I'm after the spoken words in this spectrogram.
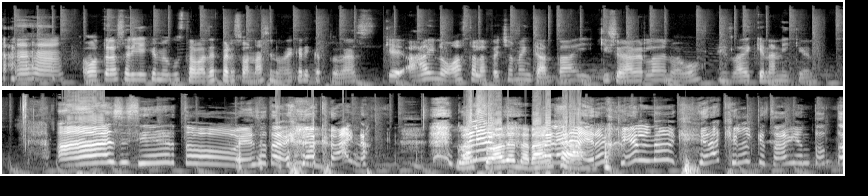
Ajá. Otra serie que me gustaba de personas y no de caricaturas, que, ay no, hasta la fecha me encanta y quisiera verla de nuevo, es la de Kenan y Kel. Ah, sí es cierto. Eso también. Ay, no. La toda de ¿Cuál naranja. era? Era aquel, ¿no? Era aquel el que estaba bien tonto.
